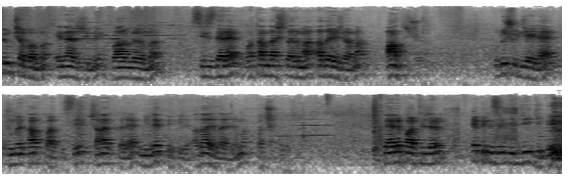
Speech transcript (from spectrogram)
tüm çabamı, enerjimi, varlığımı sizlere, vatandaşlarıma adayacağıma ant içiyorum. Bu düşünceyle Cumhuriyet Halk Partisi Çanakkale Milletvekili aday adaylığımı açıklıyorum. Değerli partilerim, hepinizin bildiği gibi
